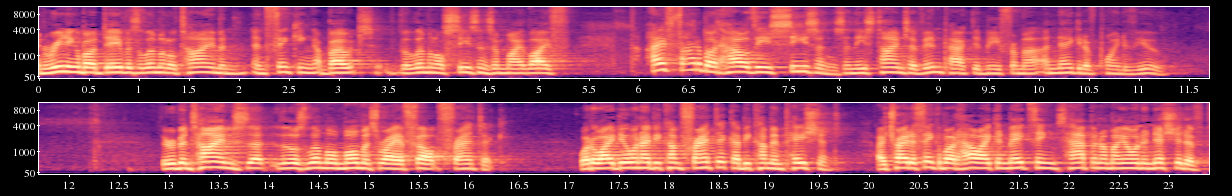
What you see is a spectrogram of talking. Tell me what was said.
In reading about David's liminal time and, and thinking about the liminal seasons in my life, I've thought about how these seasons and these times have impacted me from a, a negative point of view. There have been times that those liminal moments where I have felt frantic. What do I do when I become frantic? I become impatient. I try to think about how I can make things happen on my own initiative,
